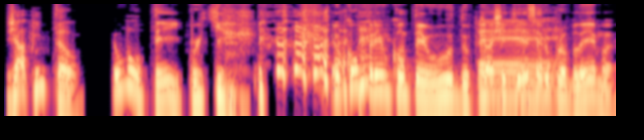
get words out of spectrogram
Japa, então, eu voltei porque eu comprei um conteúdo, porque eu achei que esse era o É. problema.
